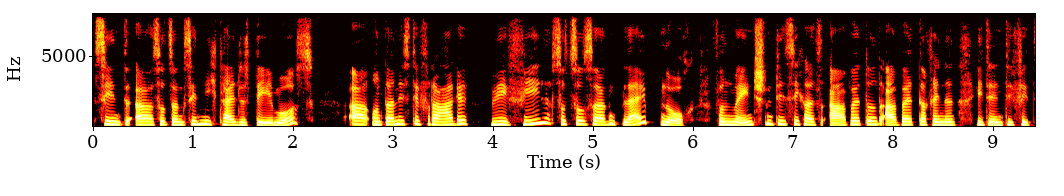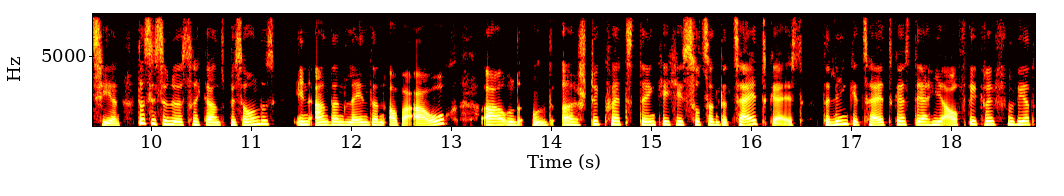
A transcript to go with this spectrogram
sind äh, sozusagen sind nicht Teil des Demos, und dann ist die Frage, wie viel sozusagen bleibt noch von Menschen, die sich als Arbeiter und Arbeiterinnen identifizieren. Das ist in Österreich ganz besonders, in anderen Ländern aber auch. Äh, und, und ein Stück weit, denke ich, ist sozusagen der Zeitgeist, der linke Zeitgeist, der hier aufgegriffen wird,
